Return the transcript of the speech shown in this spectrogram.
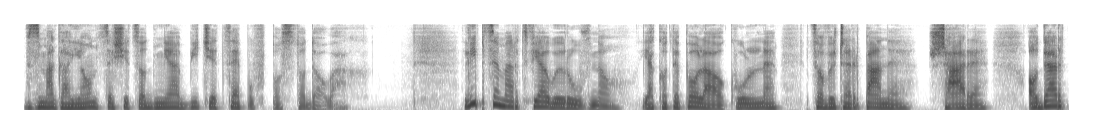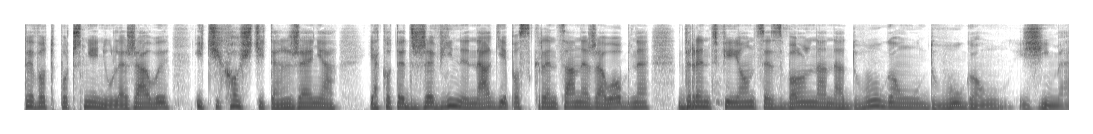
wzmagające się co dnia bicie cepów po stodołach. Lipce martwiały równo, jako te pola okulne, co wyczerpane, szare, odarte w odpocznieniu leżały i cichości tężenia, jako te drzewiny nagie poskręcane żałobne, drętwiejące zwolna na długą, długą zimę.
